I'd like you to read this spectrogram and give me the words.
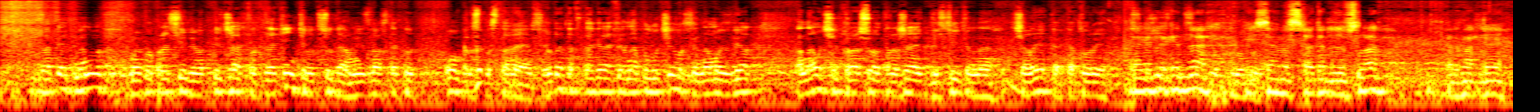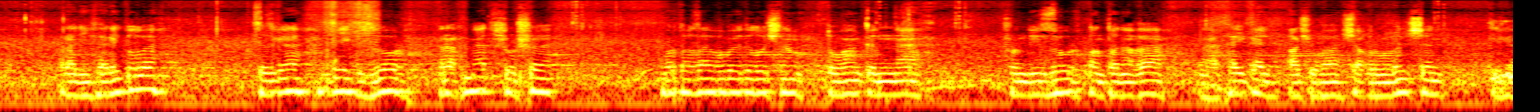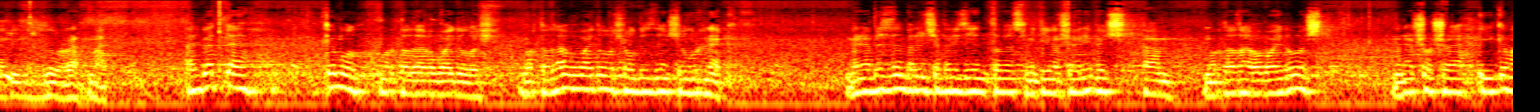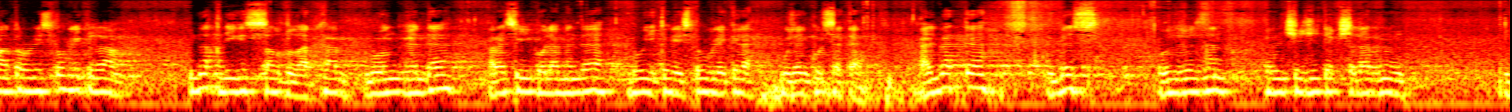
за пять минут мы попросили, вот пиджак вот закиньте вот сюда, мы из вас такой образ постараемся. Вот эта фотография, она получилась, и, на мой взгляд, она очень хорошо отражает действительно человека, который... Ради Фаридулла, туған күніне шундый зор тантанаға haykal ashura shaqrug'in shin huzur rahmat albatta kim u murtado ubaydulish murtado ubaydulish u bizning shu o'rnak mana bizni birinchi prezidentimiz meteor sharipov ham murtado ubaydulish mana shu ikki motor respublikaga нық негіз россия көлемінде бұл екі республика өзін көрсетті әлбәтте біз өзіміздің бірінші жетекшілерінің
